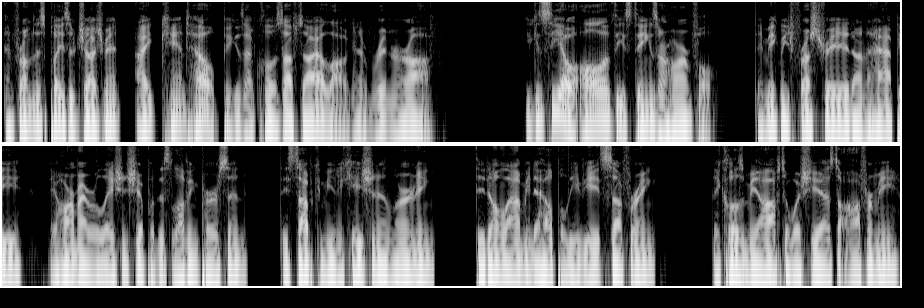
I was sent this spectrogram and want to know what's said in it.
And from this place of judgment, I can't help because I've closed off dialogue and have written her off. You can see how all of these things are harmful. They make me frustrated, unhappy. They harm my relationship with this loving person. They stop communication and learning. They don't allow me to help alleviate suffering. They close me off to what she has to offer me,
